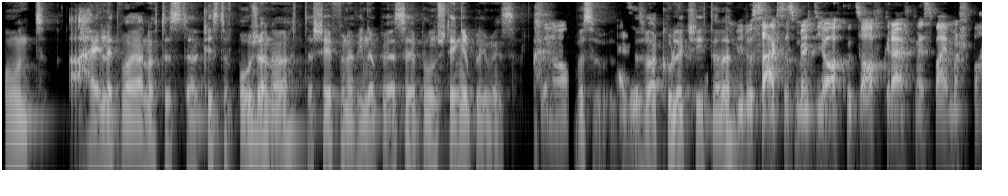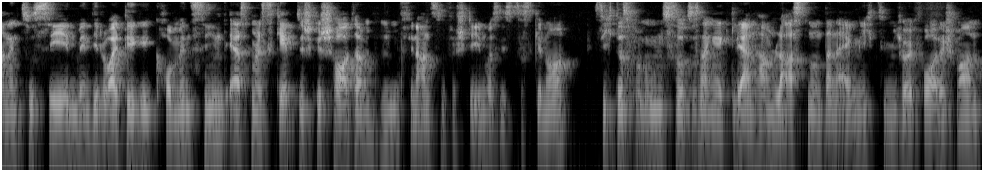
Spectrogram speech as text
Und ein Highlight war ja noch, dass der Christoph Bojan, ne, der Chef von der Wiener Börse, bei uns stehen geblieben ist. Genau. Was, also, das war eine coole Geschichte, oder? Wie du sagst, das möchte ich auch kurz aufgreifen. Es war immer spannend zu sehen, wenn die Leute gekommen sind, erstmal skeptisch geschaut haben, hm, Finanzen verstehen, was ist das genau? Sich das von uns sozusagen erklären haben lassen und dann eigentlich ziemlich euphorisch waren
